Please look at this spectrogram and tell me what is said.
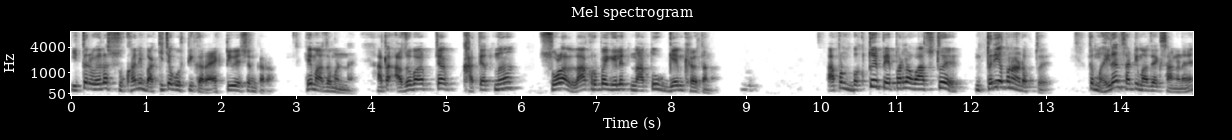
इतर वेळेला सुखाने बाकीच्या गोष्टी करा ॲक्टिवेशन करा. हे माझं म्हणणं आहे. आता आजोबाच्या खात्यातनं सोळा लाख रुपये गेलेत नातू गेम खेळताना. आपण बघतोय पेपरला वाचतोय तरी आपण अडकतोय. तर महिलांसाठी माझं एक सांगणं आहे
